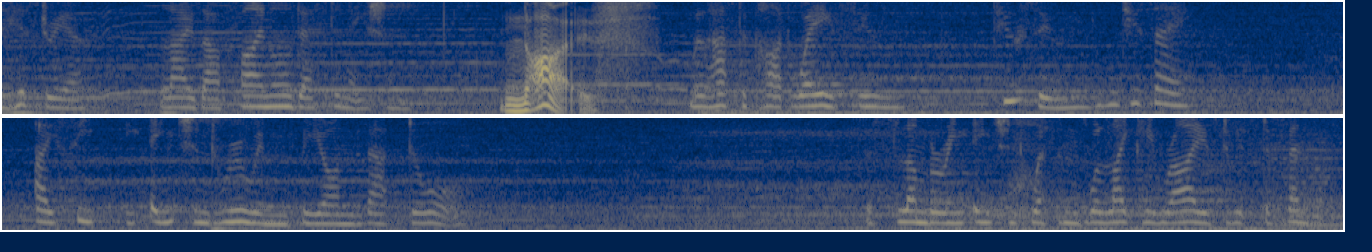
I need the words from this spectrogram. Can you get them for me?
In Histria lies our final destination. Nice. We'll have to part ways soon. Too soon, wouldn't you say? I seek the ancient ruins beyond that door. The slumbering ancient weapons will likely rise to its defense.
